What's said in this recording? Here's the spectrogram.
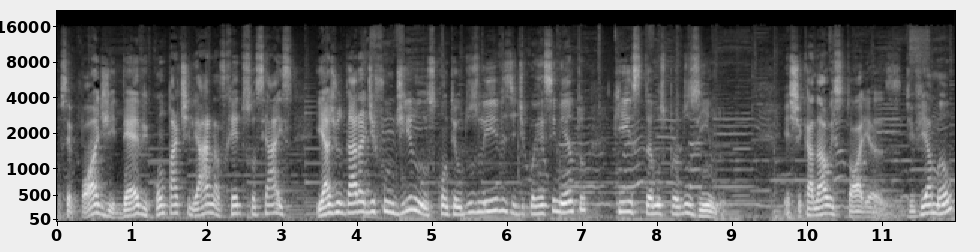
Você pode e deve compartilhar nas redes sociais e ajudar a difundir os conteúdos livres e de conhecimento que estamos produzindo. Este canal Histórias de Viamão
